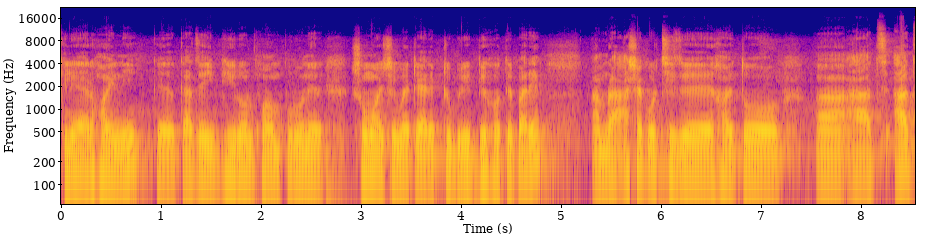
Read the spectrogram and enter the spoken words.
ক্লিয়ার হয়নি। কাজেই ভিরল ফর্ম পূরণের সময়সীমাটি আরেকটু বৃদ্ধি হতে পারে। আমরা আশা করছি যে হয়তো আজ আজ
